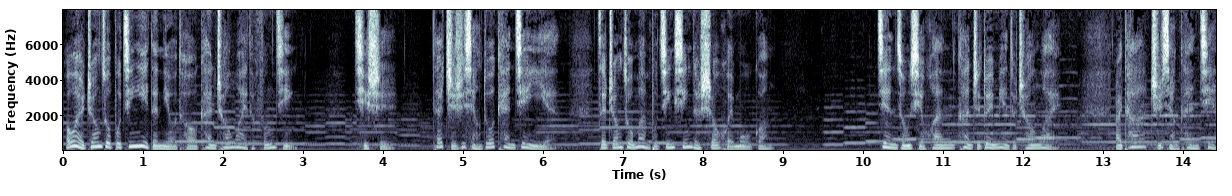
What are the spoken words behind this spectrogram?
偶尔装作不经意的扭头看窗外的风景。其实，他只是想多看见一眼，再装作漫不经心的收回目光。剑总喜欢看着对面的窗外，而他只想看剑。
